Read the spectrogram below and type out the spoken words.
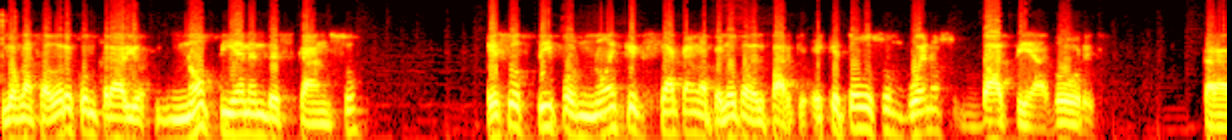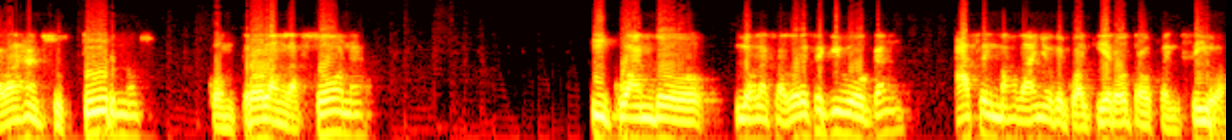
los lanzadores contrarios no tienen descanso. Esos tipos no es que sacan la pelota del parque, es que todos son buenos bateadores. Trabajan sus turnos, controlan la zona. Y cuando los lanzadores se equivocan, hacen más daño que cualquier otra ofensiva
